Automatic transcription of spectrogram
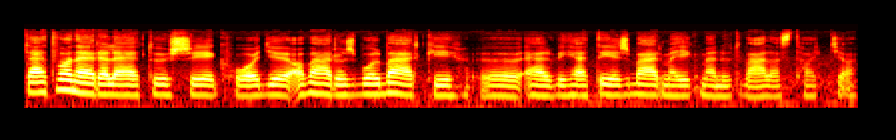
Tehát van erre lehetőség, hogy a városból bárki elviheti, és bármelyik menüt választhatja.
